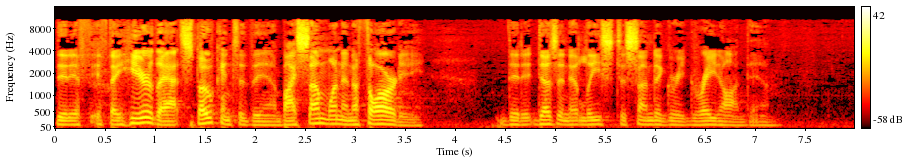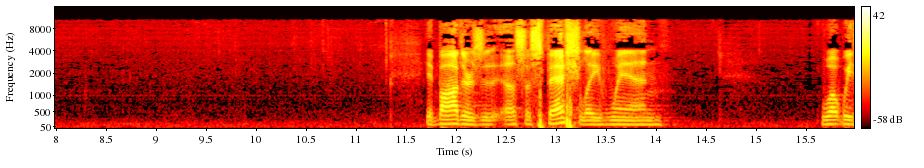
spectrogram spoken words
that if, if they hear that spoken to them by someone in authority, that it doesn't at least to some degree grate on them. It bothers us especially when what we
